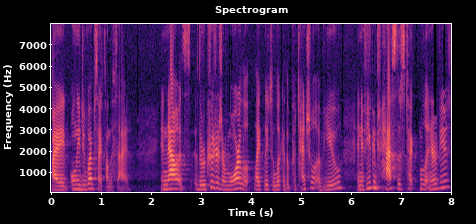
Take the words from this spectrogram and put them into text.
I only do websites on the side. And now it's, the recruiters are more likely to look at the potential of you, and if you can pass those technical interviews,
